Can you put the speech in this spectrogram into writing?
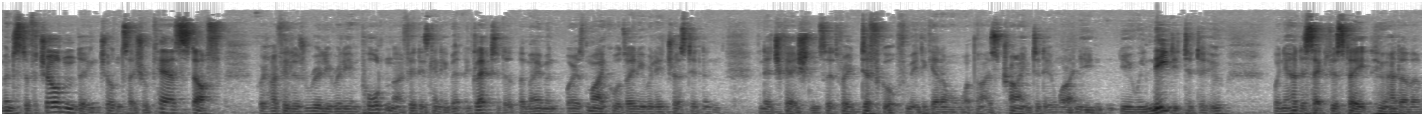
minister for children, doing children's social care stuff, which I feel is really, really important. I feel is getting a bit neglected at the moment, whereas Michael was only really interested in, in education. So it's very difficult for me to get on with what I was trying to do, and what I knew, knew we needed to do, when you had a Secretary of State who had other,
